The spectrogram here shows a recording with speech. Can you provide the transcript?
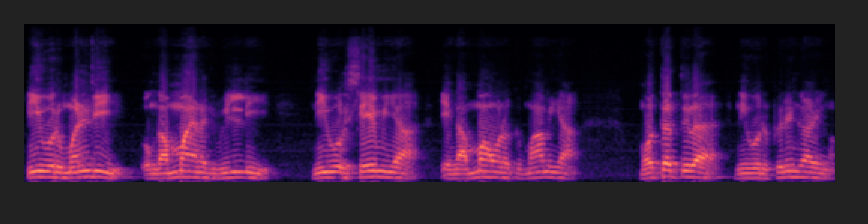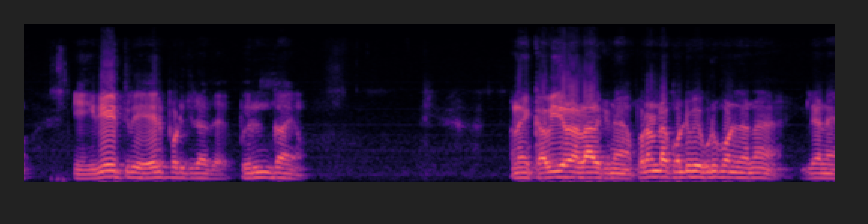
நீ ஒரு மல்லி உங்கள் அம்மா எனக்கு வில்லி. நீ ஒரு சேமியா எங்கள் அம்மா உனக்கு மாமியா. மொத்தத்தில் நீ ஒரு பெருங்காயம். என் இதயத்தில் ஏற்படுத்திடாத பெருங்காயம். அண்ணே கவிதை நல்லா இருக்குண்ணே. அப்புறம் நான் கொண்டு போய் கொடுக்கணும் தானே? இல்லைண்ணே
